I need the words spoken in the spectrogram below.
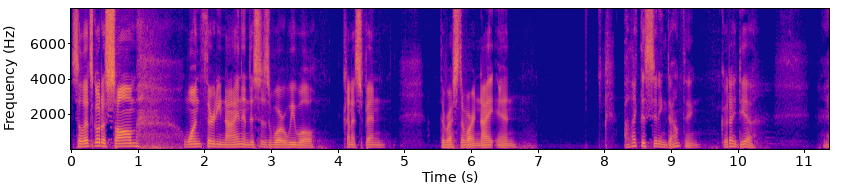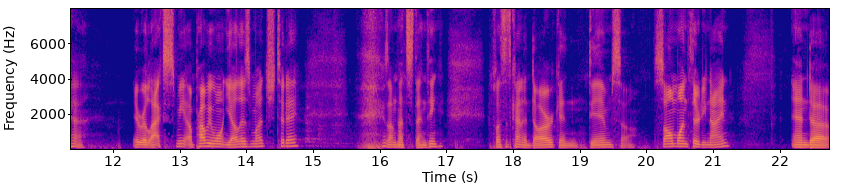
So let's go to Psalm 139, and this is where we will kind of spend the rest of our night in. I like the sitting down thing. Good idea. Yeah. It relaxes me. I probably won't yell as much today because I'm not standing. Plus, it's kind of dark and dim. So, Psalm 139. And uh,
